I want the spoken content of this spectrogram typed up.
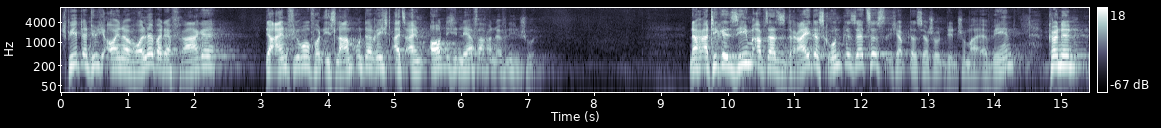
spielt natürlich auch eine Rolle bei der Frage der Einführung von Islamunterricht als einem ordentlichen Lehrfach an öffentlichen Schulen. Nach Artikel 7 Absatz 3 des Grundgesetzes, ich habe das ja schon, den schon mal erwähnt, können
